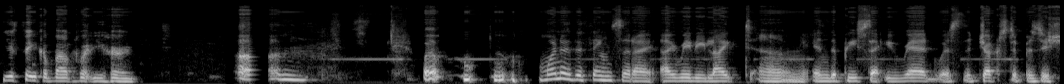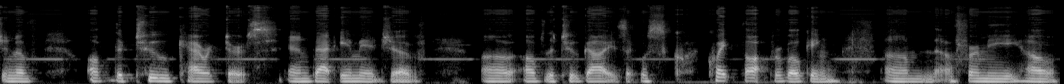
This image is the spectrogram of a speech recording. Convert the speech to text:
you think about what you heard? Um, well, one of the things that I, I really liked um, in the piece that you read was the juxtaposition of of the two characters and that image of uh, of the two guys. It was qu- quite thought provoking um, for me how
